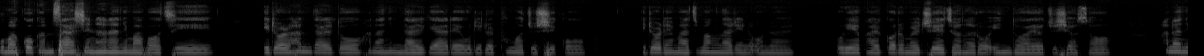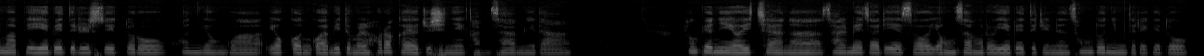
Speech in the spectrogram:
고맙고 감사하신 하나님 아버지, 1월 한 달도 하나님 날개 아래 우리를 품어주시고 1월의 마지막 날인 오늘 우리의 발걸음을 주의 전으로 인도하여 주셔서 하나님 앞에 예배 드릴 수 있도록 환경과 여건과 믿음을 허락하여 주시니 감사합니다. 형편이 여의치 않아 삶의 자리에서 영상으로 예배 드리는 성도님들에게도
